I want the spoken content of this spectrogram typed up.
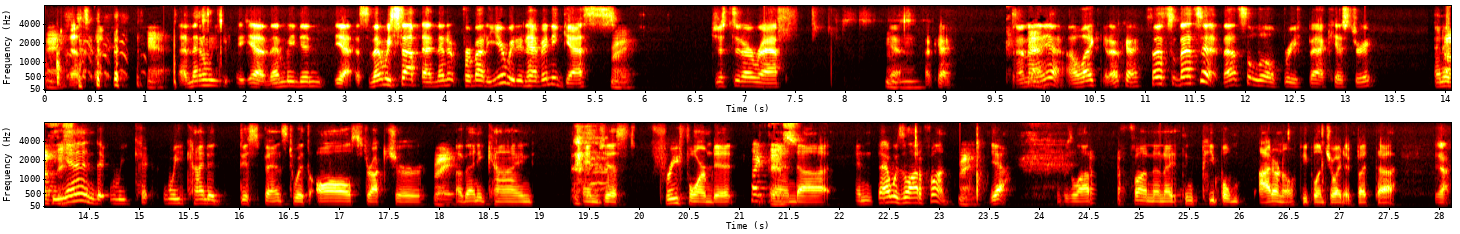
yeah, That's fine. yeah, And then we, yeah, then we didn't, yeah. So then we stopped that. And then for about a year, we didn't have any guests. right. Just did our rap. Yeah. Mhm. Okay. And uh, Yeah. yeah, I like it. Okay. So that's that's it. That's a little brief back history. And at Of the the- end, we we kind of dispensed with all structure Right. of any kind and just freeformed it, Like this. and uh, and that was a lot of fun. right. Yeah, it was a lot of fun, and I think people I don't know if people enjoyed it, but uh, Yeah.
